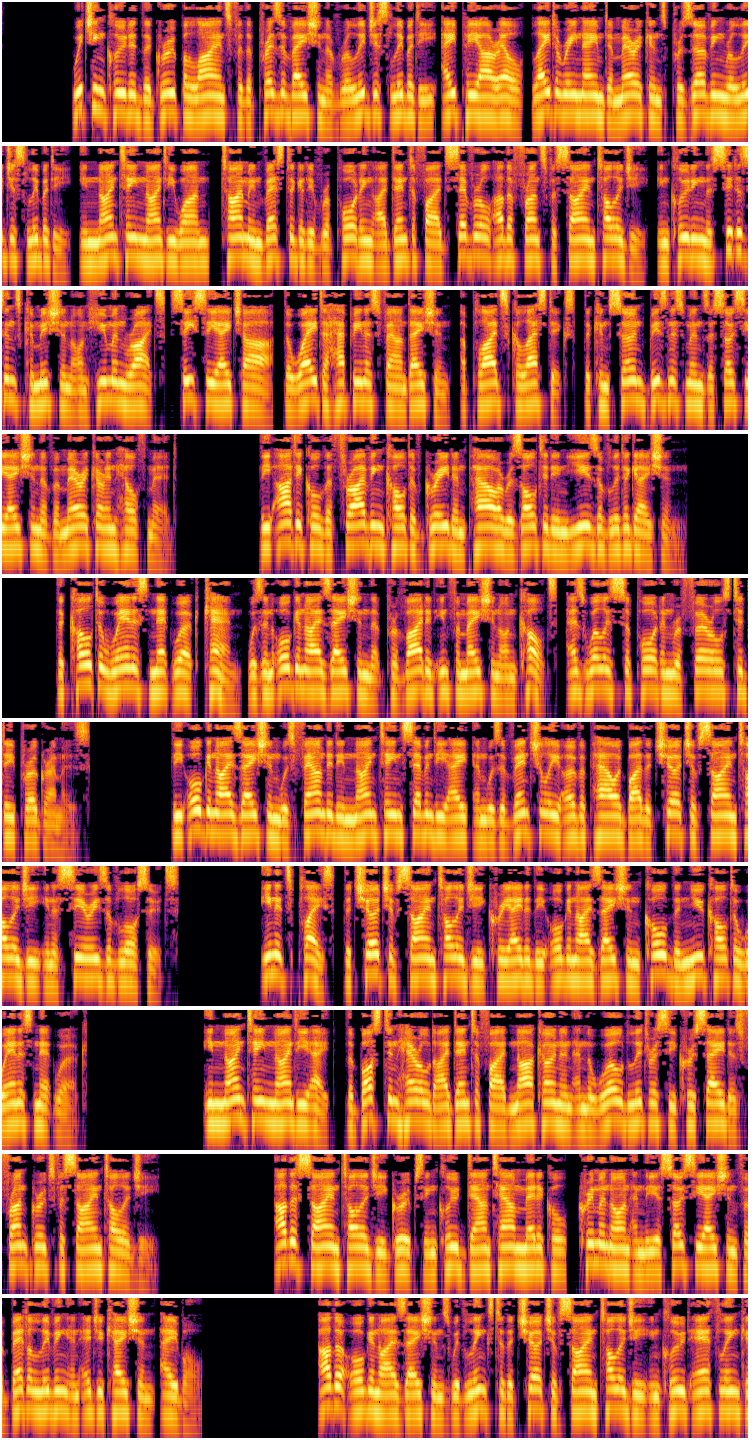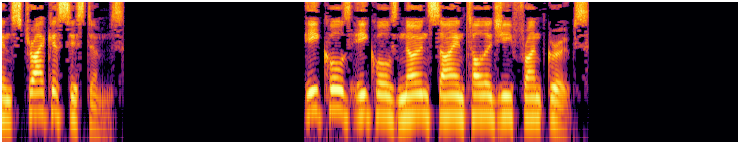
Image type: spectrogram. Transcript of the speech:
which included the Group Alliance for the Preservation of Religious Liberty APRL, later renamed Americans Preserving Religious Liberty. In 1991, Time investigative reporting identified several other fronts for Scientology, including the Citizens Commission on Human Rights CCHR, the Way to Happiness Foundation, Applied Scholastics, the Concerned Businessmen's Association of America and HealthMed. The article The Thriving Cult of Greed and Power resulted in years of litigation. The Cult Awareness Network CAN was an organization that provided information on cults, as well as support and referrals to deprogrammers. The organization was founded in 1978 and was eventually overpowered by the Church of Scientology in a series of lawsuits. In its place, the Church of Scientology created the organization called the New Cult Awareness Network. In 1998, the Boston Herald identified Narconon and the World Literacy Crusade as front groups for Scientology. Other Scientology groups include Downtown Medical, Criminon and the Association for Better Living and Education ABLE. Other organizations with links to the Church of Scientology include Earthlink and Stryker Systems. Known Scientology front groups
